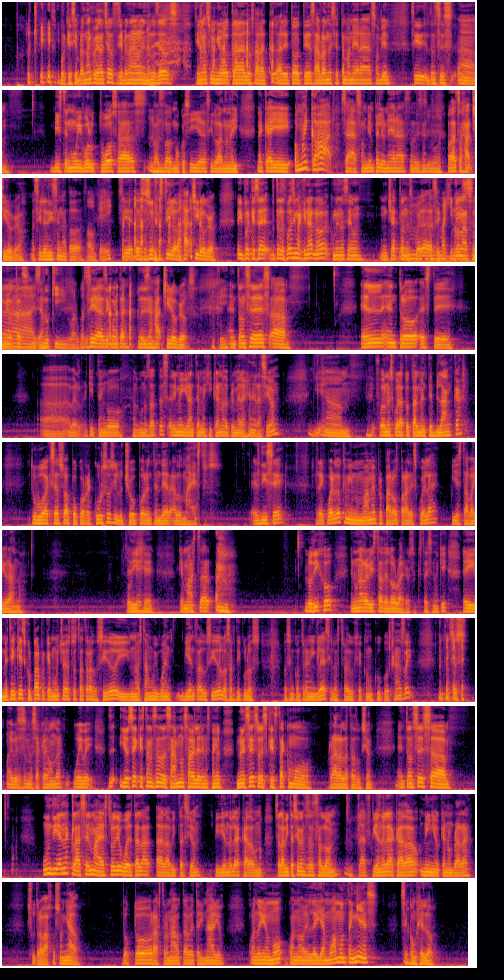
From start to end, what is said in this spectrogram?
¿Por qué? Porque siempre andan comiendo chetos y siempre andan comiendo los dedos. Tienen las uñotas, los aretotes, hablan de cierta manera, son bien. Sí, entonces um, visten muy voluptuosas, las, mocosillas y lo andan ahí en la calle y, oh my god. O sea, son bien peleoneras. Entonces dicen, oh, that's a hot Cheeto girl. Así le dicen a todas. Ok. Sí, entonces es un estilo hot Cheeto girl. Y porque se, te los puedes imaginar, ¿no? Comiéndose un Un chato en la escuela así, con las uñotas. Snooki o algo así. Sí, haz de cuenta. Le dicen Hot Cheeto Girls. Okay. Entonces, uh, él entró, este... Uh, a ver, aquí tengo algunos datos. Era inmigrante mexicano de primera generación. Y, um, fue a una escuela totalmente blanca. Tuvo acceso a pocos recursos y luchó por entender a los maestros. Él dice, recuerdo que mi mamá me preparó para la escuela y estaba llorando. Le dije que más tarde... Lo dijo en una revista de Lowriders, lo que está diciendo aquí. Y me tienen que disculpar porque mucho de esto está traducido y no está muy buen, bien traducido. Los artículos los encontré en inglés y los traduje con Google Translate. Entonces, a veces me saca de onda. Güey, güey. Yo sé que están pensando de Sam no sabe leer en español. No es eso, es que está como rara la traducción. Entonces, ah, un día en la clase el maestro dio vuelta a la, a la habitación pidiéndole a cada uno, o sea, la habitación es el salón, mm, claro, pidiéndole a cada niño que nombrara su trabajo soñado. Doctor, astronauta, veterinario. Cuando, llamó, cuando le llamó a Montañés, se congeló.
